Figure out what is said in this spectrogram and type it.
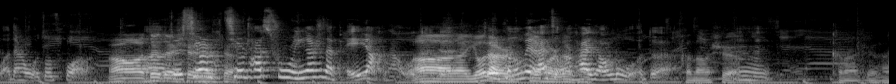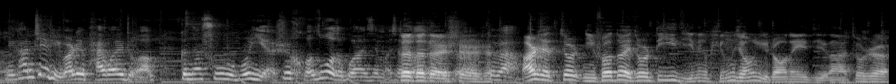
我，但是我做错了。哦，对啊，对，就是其实其实他叔叔应该是在培养他，我感觉，啊有点就是可能未来走上他一条路，对，可能是，嗯，可能是，你看这里边这个徘徊者跟他叔叔不是也是合作的关系吗？相对对对，是是是，对吧？而且就是你说对，就是第一集那个平行宇宙那一集呢，就是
